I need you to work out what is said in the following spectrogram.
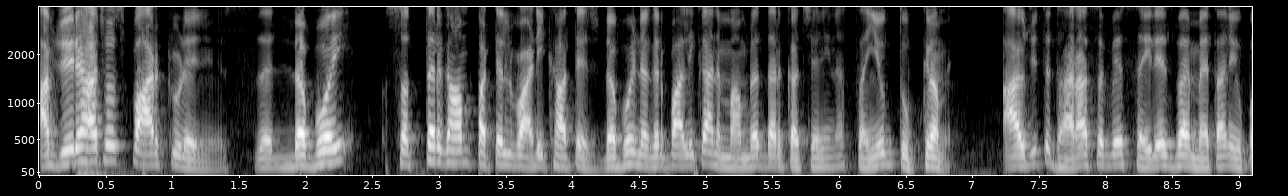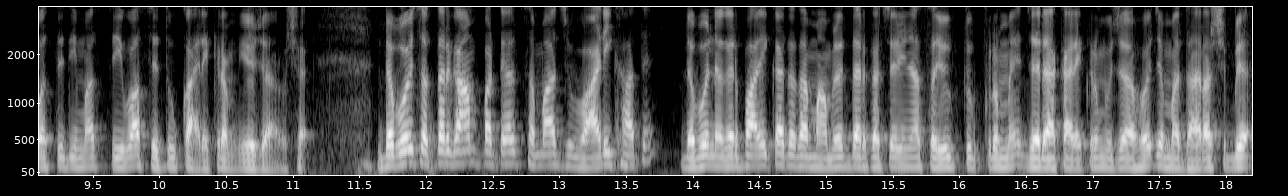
આપ જોઈ રહ્યા છો Spark Today News Dabhoi Sattargam Patelwadi ખાતે જ ડભોઈ નગરપાલિકા અને મામલતદાર કચેરીના સંયુક્ત ઉપક્રમે આયોજિત ધારાસભ્ય શૈલેષભાઈ મહેતાની ઉપસ્થિતિમાં સેવા સેતુ કાર્યક્રમ યોજાયો છે. ડભોઈ સત્તરગામ પટેલ સમાજ વાડી ખાતે ડભોઈ નગરપાલિકા તથા મામલતદાર કચેરીના સંયુક્ત ઉપક્રમે જ્યારે આ કાર્યક્રમ યોજાયો હોય, જેમાં ધારાસભ્ય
